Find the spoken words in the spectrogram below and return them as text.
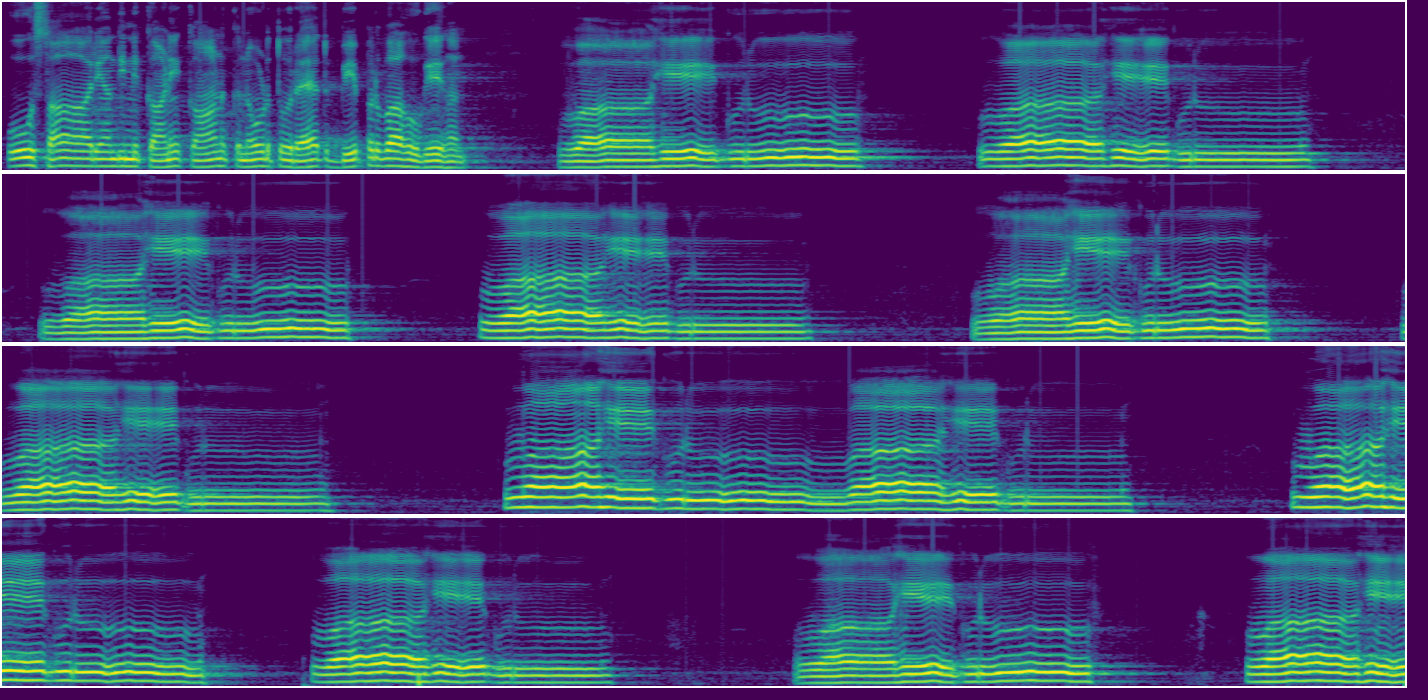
ਉਹ ਸਾਰਿਆਂ ਦੀ ਨਿਕਾਣੇ ਕਾਣ ਕਨੋੜ ਤੋਂ ਰਹਿਤ ਬੇਪਰਵਾਹ ਹੋ ਗਏ ਹਨ। ਵਾਹਿਗੁਰੂ ਵਾਹਿਗੁਰੂ ਵਾਹਿਗੁਰੂ ਵਾਹਿਗੁਰੂ। ਵਾਹਿਗੁਰੂ ਵਾ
